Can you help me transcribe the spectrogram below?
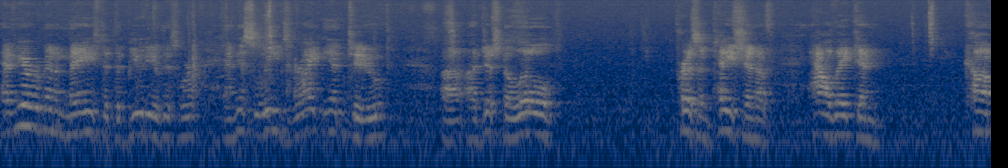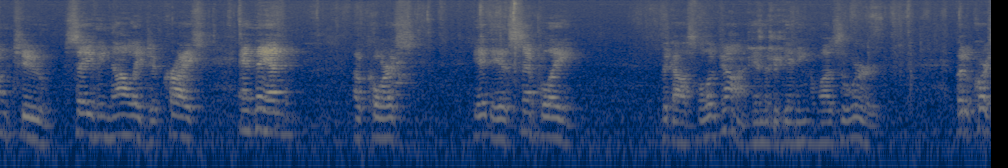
Have you ever been amazed at the beauty of this world? And this leads right into uh, just a little presentation of how they can come to saving knowledge of Christ. And then, of course, it is simply the Gospel of John. In the beginning was the Word. But of course,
